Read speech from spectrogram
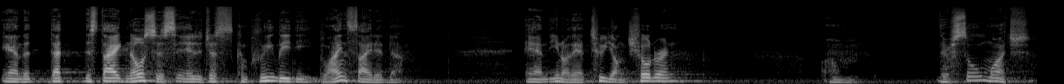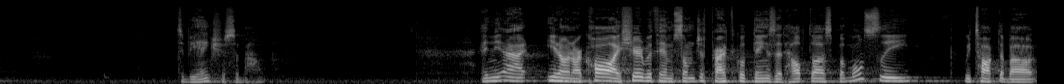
And that, that this diagnosis it just completely blindsided them. And you know they had two young children. Um, there's so much to be anxious about. And yeah, you know, in our call, I shared with him some just practical things that helped us, but mostly we talked about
